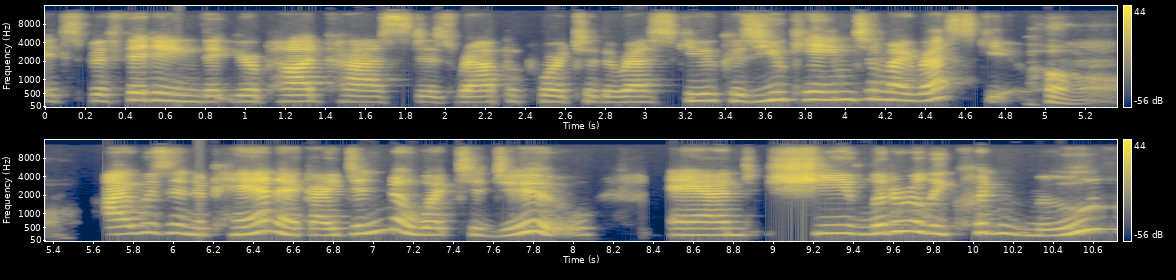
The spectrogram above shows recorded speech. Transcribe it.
It's befitting that your podcast is Rappaport to the rescue because you came to my rescue. Aww. I was in a panic. I didn't know what to do. And she literally couldn't move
